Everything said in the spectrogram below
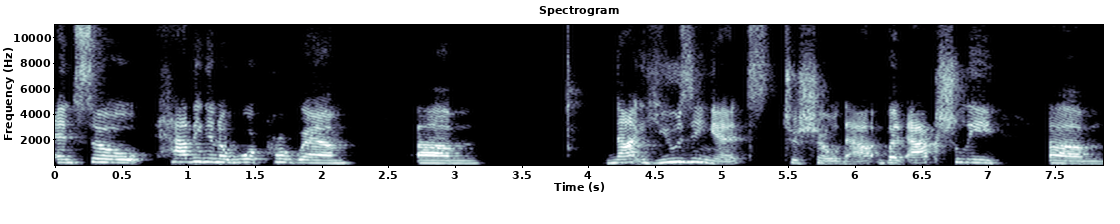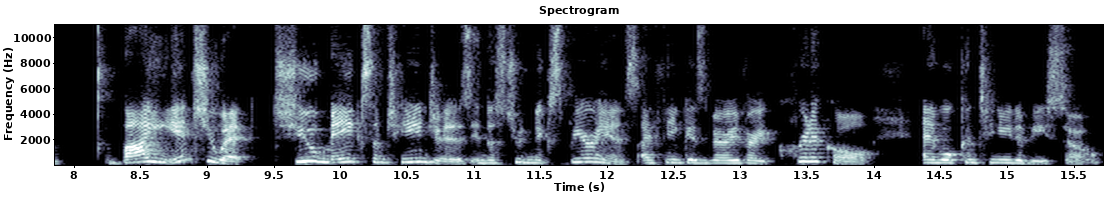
and so having an award program um, not using it to show that, but actually um, buying into it to make some changes in the student experience, I think is very, very critical and will continue to be so.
